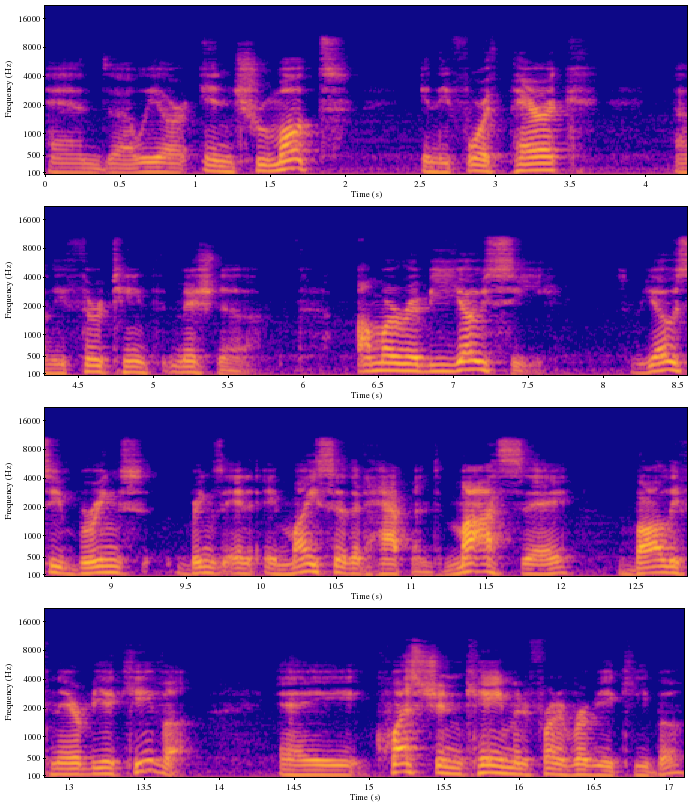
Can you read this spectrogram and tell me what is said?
and uh, we are in Trumot in the 4th Parak and the 13th Mishnah. Amar Rabbi Yossi. So Yossi brings, brings in a Maisa that happened. Maaseh Balifnei Rabbi Akiva. A question came in front of Rabbi Akiva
